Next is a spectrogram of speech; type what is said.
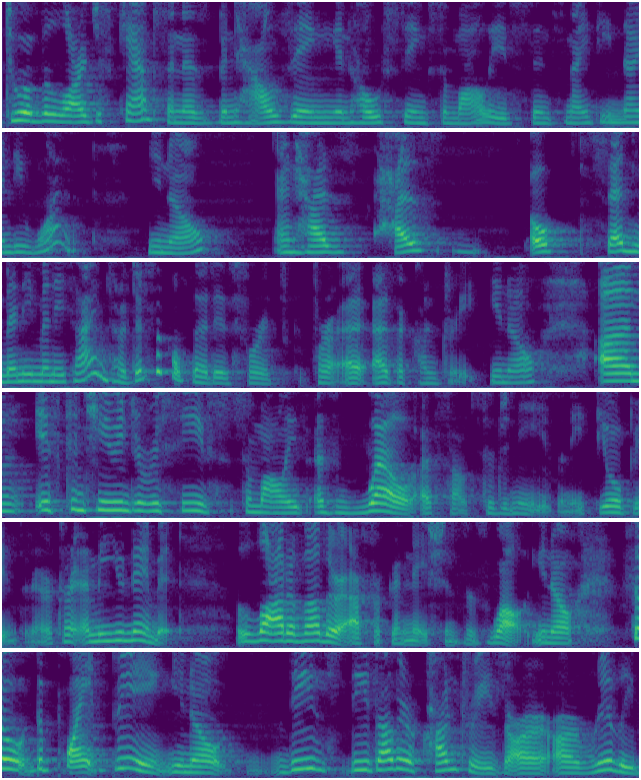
two of the largest camps and has been housing and hosting Somalis since 1991, you know, and has has said many many times how difficult that is for its for a, as a country, you know, um, is continuing to receive Somalis as well as South Sudanese and Ethiopians and Eritreans. I mean, you name it a lot of other African nations as well, you know. So the point being, you know, these these other countries are are really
